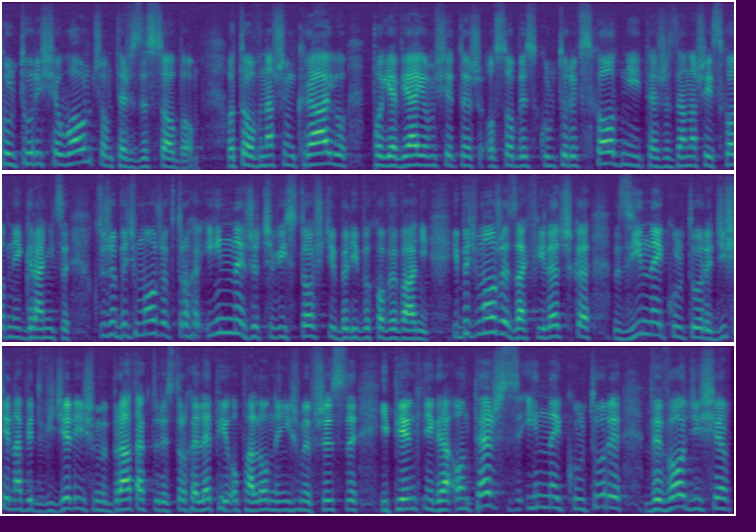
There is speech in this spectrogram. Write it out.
kultury się łączą też ze sobą. Oto w naszym kraju pojawiają się też osoby z kultury wschodniej, też za naszej wschodniej granicy, którzy być może w trochę innej rzeczywistości byli wychowywani i być może za chwileczkę z innej kultury. Dzisiaj nawet widzieliśmy brata, który jest trochę lepiej opalony niż my wszyscy i pięknie gra. On też z innej kultury wywodzi się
